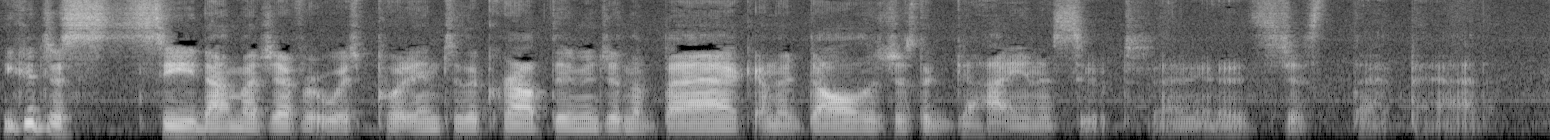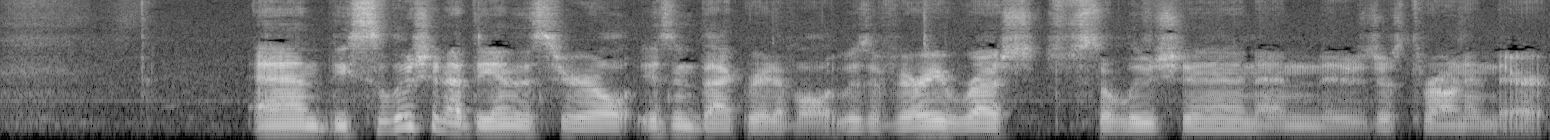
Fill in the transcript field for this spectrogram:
you could just see not much effort was put into the cropped image in the back, and the doll is just a guy in a suit. I mean, it's just that bad. And the solution at the end of the serial isn't that great of all. It was a very rushed solution, and it was just thrown in there.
